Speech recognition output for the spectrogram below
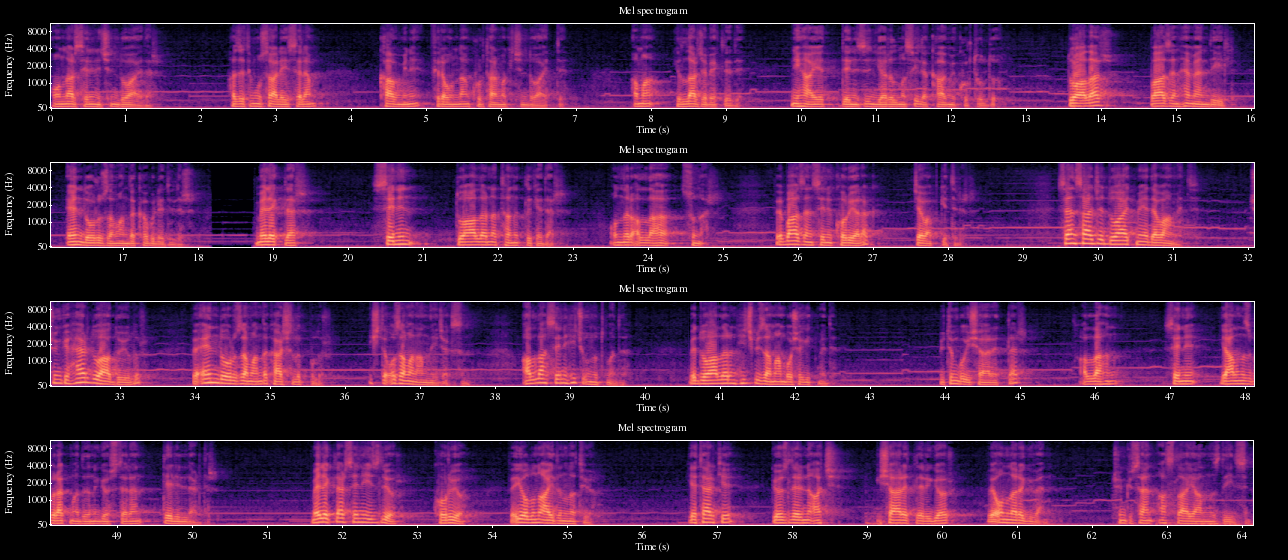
onlar senin için dua eder. Hz. Musa aleyhisselam kavmini Firavundan kurtarmak için dua etti. Ama yıllarca bekledi. Nihayet denizin yarılmasıyla kavmi kurtuldu. Dualar bazen hemen değil, en doğru zamanda kabul edilir. Melekler senin dualarına tanıklık eder. Onları Allah'a sunar ve bazen seni koruyarak cevap getirir. Sen sadece dua etmeye devam et. Çünkü her dua duyulur ve en doğru zamanda karşılık bulur. İşte o zaman anlayacaksın. Allah seni hiç unutmadı ve duaların hiçbir zaman boşa gitmedi. Bütün bu işaretler Allah'ın seni yalnız bırakmadığını gösteren delillerdir. Melekler seni izliyor, koruyor ve yolunu aydınlatıyor. Yeter ki gözlerini aç, işaretleri gör ve onlara güven. Çünkü sen asla yalnız değilsin.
